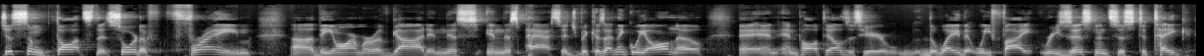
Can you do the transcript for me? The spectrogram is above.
just some thoughts that sort of frame uh, the armor of God in this, in this passage. Because I think we all know, and, and Paul tells us here, the way that we fight resistance is to take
